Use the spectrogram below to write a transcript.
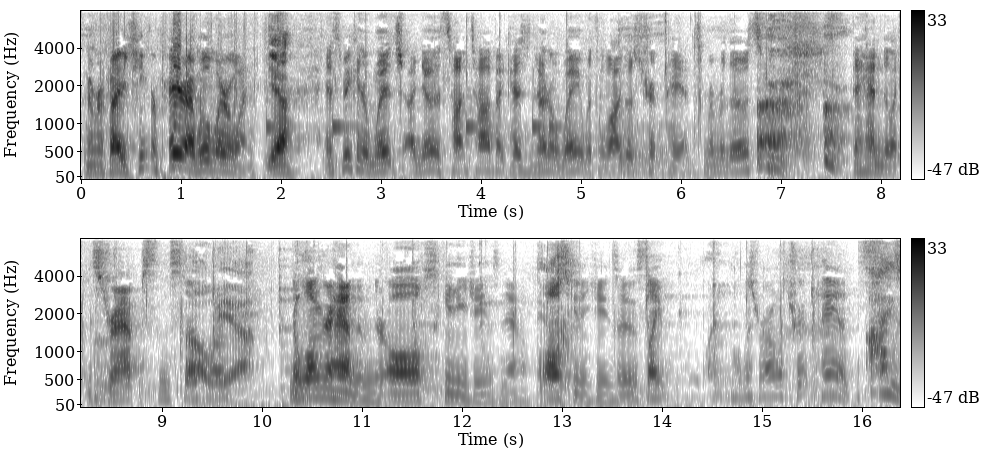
Remember, if I had a cheap repair, I will wear one. yeah And speaking of which, I know this hot topic has done away with a lot of those trip pants. Remember those? they had the, like the straps and stuff. oh on. yeah No longer have them. They're all skinny jeans now. All skinny jeans, and it's like, what, what was wrong with trip pants? i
